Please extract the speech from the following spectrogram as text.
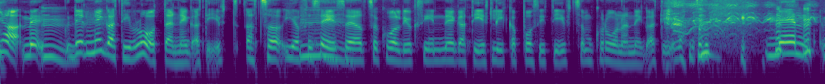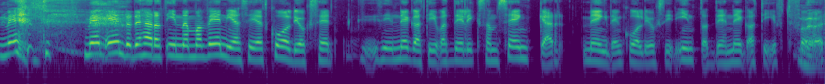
Ja, men Mm. det negativ låter negativt. Alltså, I och för sig så är alltså koldioxid negativt lika positivt som corona negativt. Alltså, men, men, men ändå det här att innan man vänjer sig att koldioxid är negativ, att det liksom sänker mängden koldioxid, inte att det är negativt för Nej.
